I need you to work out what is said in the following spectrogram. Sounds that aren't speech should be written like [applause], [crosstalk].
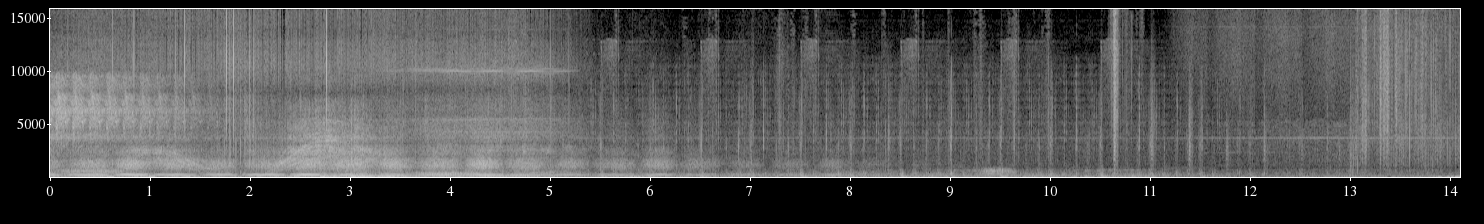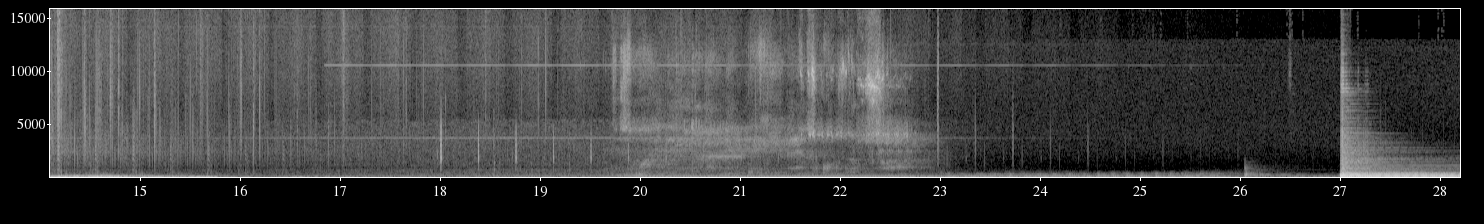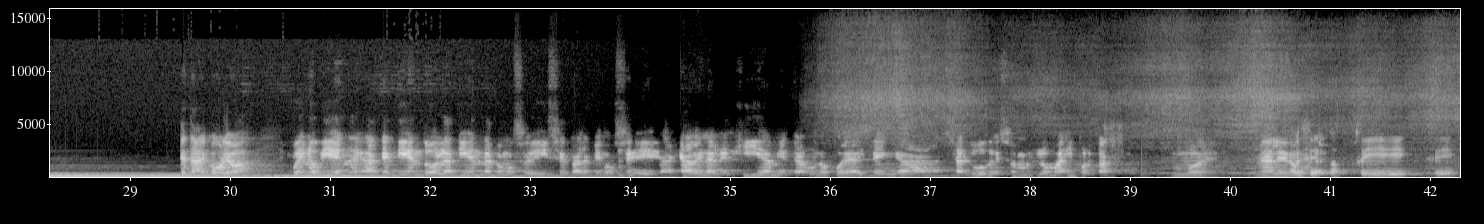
Tal? ¿Cómo le va? Bueno, bien, atendiendo la tienda, como se dice, para que no se acabe la energía mientras uno pueda y tenga salud, eso es lo más importante. Bueno, me alegro. Muy cierto, sí, sí.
